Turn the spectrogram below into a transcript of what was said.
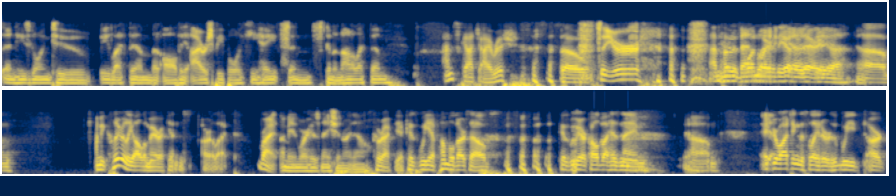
and he's going to elect them, but all the Irish people he hates and is going to not elect them? I'm Scotch Irish, so so you're I'm you're hosed one way or the Yeah, other there. yeah, Yeah. yeah. Um, I mean, clearly all Americans are elect. Right. I mean, we're his nation right now. Correct. Yeah, because we have humbled ourselves because we are called by His name. Um, if you're watching this later, we are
